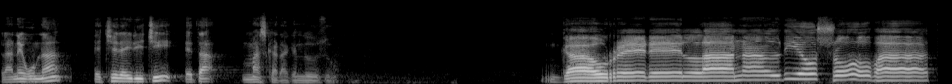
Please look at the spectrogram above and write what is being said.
laneguna, etxera iritsi eta maskara kendu duzu. Gaur ere lanaldi oso bat,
